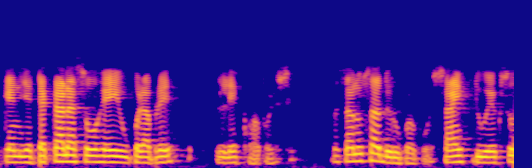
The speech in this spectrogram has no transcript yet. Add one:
ઓકે અને જે ટકાના સો છે એ ઉપર આપણે લેખવા પડશે. બસ આનું સાદું રૂપ આપો. સાઠ દુ એકસો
